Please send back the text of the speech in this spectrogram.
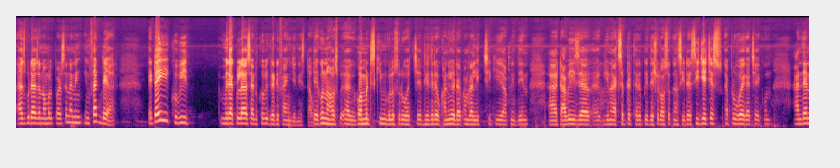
as good as a normal person and in fact they are এটাই খুবই মিরাকুলাস অ্যান্ড খুবই গ্র্যাটিফাইং জিনিসটা এখন গভর্নমেন্ট স্কিমগুলো শুরু হচ্ছে। ধীরে ধীরে ওখানেও এটা আমরা লিখছি কি আপনি দিন TAVI is you know accepted therapy they should also consider CGHS approve হয়ে গেছে এখন। And then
